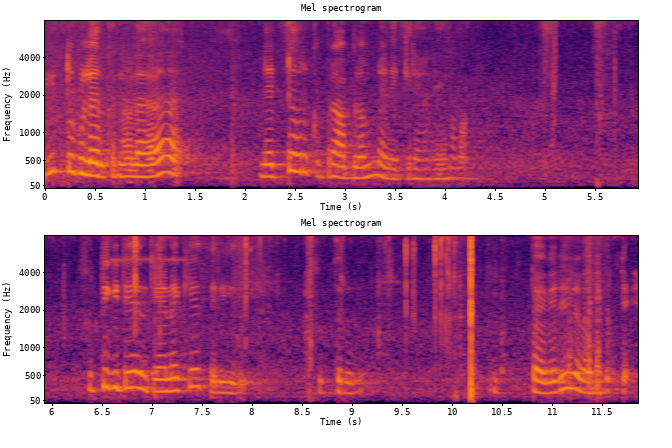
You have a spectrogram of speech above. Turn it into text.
வீட்டுக்குள்ளே இருக்கனால நெட்ஒர்க் ப்ராப்ளம்னு நினைக்கிறேன் அநேகமாக சுற்றிக்கிட்டே இருக்கேன். எனக்கே தெரியுது. சுற்றுறது இப்போ வெளியில் வந்துட்டேன்.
